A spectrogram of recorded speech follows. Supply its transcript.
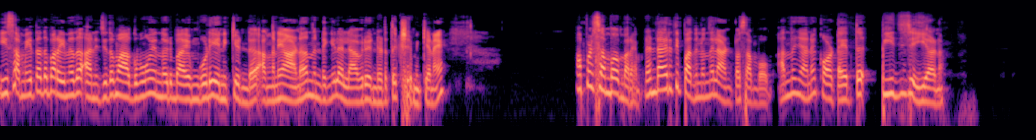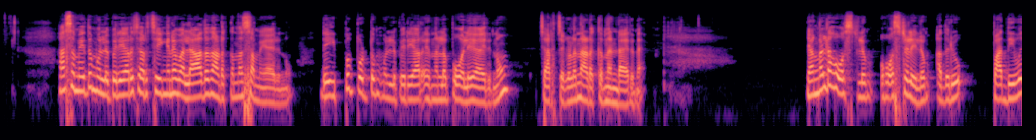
ഈ സമയത്ത് അത് പറയുന്നത് അനുചിതമാകുമോ എന്നൊരു ഭയം കൂടി എനിക്കുണ്ട്. അങ്ങനെയാണെന്നുണ്ടെങ്കിൽ എല്ലാവരും എന്റെ അടുത്ത് ക്ഷമിക്കണേ. അപ്പോൾ സംഭവം പറയാം. രണ്ടായിരത്തി പതിനൊന്നിലാണ് കേട്ടോ സംഭവം. അന്ന് ഞാൻ കോട്ടയത്ത് പി ജി ചെയ്യാണ് ആ സമയത്ത് മുല്ലപ്പെരിയാർ ചർച്ച ഇങ്ങനെ വല്ലാതെ നടക്കുന്ന സമയമായിരുന്നു. ദേ ഇപ്പം പൊട്ടും മുല്ലപ്പെരിയാർ എന്നുള്ള പോലെയായിരുന്നു ചർച്ചകൾ നടക്കുന്നുണ്ടായിരുന്നത് ഞങ്ങളുടെ ഹോസ്റ്റലും ഹോസ്റ്റലിലും അതൊരു പതിവ്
